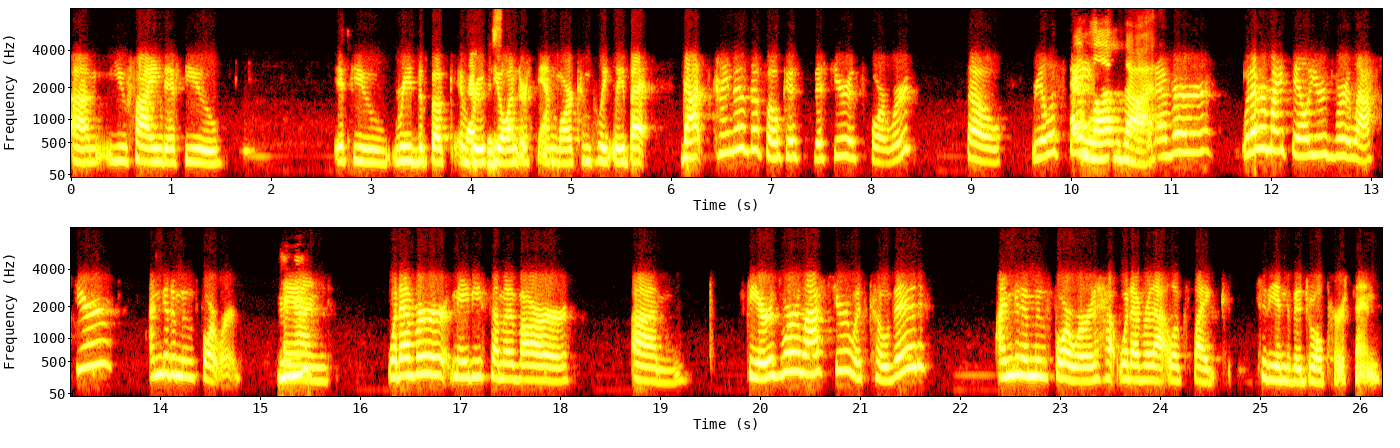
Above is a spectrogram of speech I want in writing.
um, you find if you if you read the book of Ruth, you'll understand more completely. But that's kind of the focus this year is forward. So real estate I love that. whatever whatever my failures were last year, I'm going to move forward. Mhm. And whatever maybe some of our um, fears were last year with COVID, I'm going to move forward, whatever that looks like to the individual person.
